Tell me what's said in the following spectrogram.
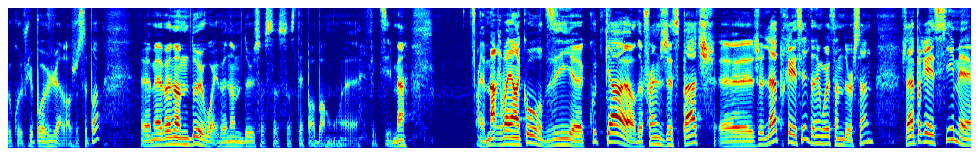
écoute, je l'ai pas vu, alors je sais pas. Euh, mais Venom 2, ouais, Venom 2, ça, ça, ça c'était pas bon, euh, effectivement. Marc Vaillancourt dit coup de cœur de French Dispatch. Je l'ai apprécié, le dernier Wes Anderson. Je l'ai apprécié, mais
